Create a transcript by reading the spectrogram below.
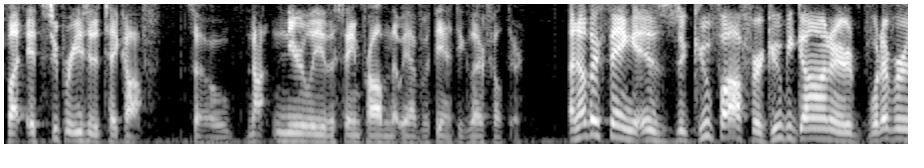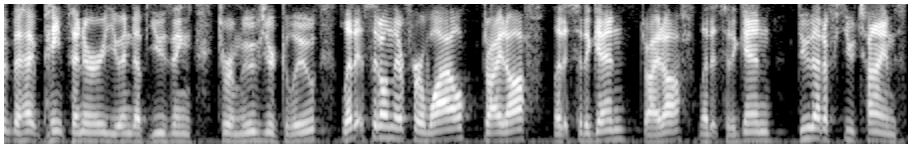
but it's super easy to take off. So not nearly the same problem that we have with the anti-glare filter. Another thing is to goof off or gooby gone or whatever the heck paint thinner you end up using to remove your glue. Let it sit on there for a while, dry it off, let it sit again, dry it off, let it sit again. Do that a few times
